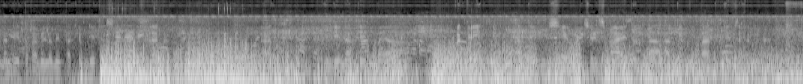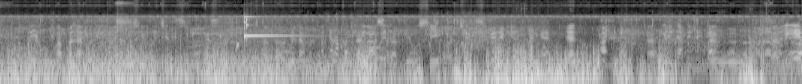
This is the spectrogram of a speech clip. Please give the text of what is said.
nandito kami lumipat kami dito sa isla at hindi natin maya pagkain yung ating sea urchins mga idol na ating ipatikin sa kanila. Mga pala ko dito ng sea urchins kasi gusto daw nila matikman kung gaano masarap yung sea urchins yan o sabi ang dami kaya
